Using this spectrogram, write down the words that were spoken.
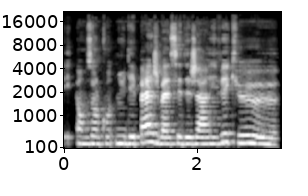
et, en faisant le contenu des pages, bah, c'est déjà arrivé que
